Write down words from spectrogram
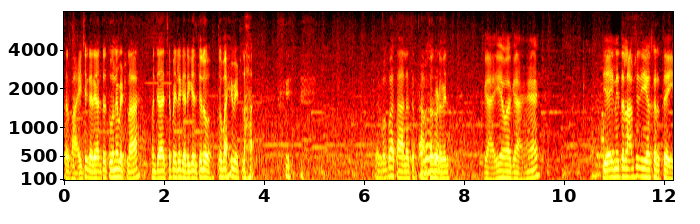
तर भाईच्या घरी आला तर तो नाही भेटला. पण ज्याच्या पहिले घरी गेलतेलो तो बाई भेटला. तर बघू आता आला तर थांबतो थोडा वेळ. गाय आहे बघा ये नाही तर लांबशीच हे करतंय.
